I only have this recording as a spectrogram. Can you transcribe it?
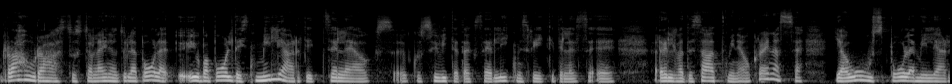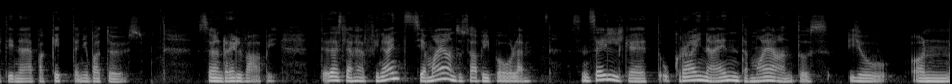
rahurahastust on läinud üle poole, juba poolteist miljardit selle jaoks, kus hüvitatakse liikmesriikidele see relvade saatmine Ukrainasse ja uus poolemiljardine pakett on juba töös. see on relvaabi. edasi läheme finants- ja majandusabi poole. see on selge, et Ukraina enda majandus ju on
